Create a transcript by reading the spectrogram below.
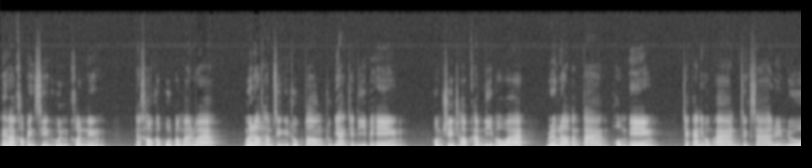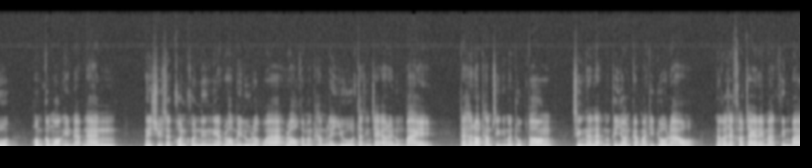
แน่นอนเขาเป็นเซียนหุ้นคนหนึ่ง และเขาก็พูดประมาณว่า เมื่อเราทำสิ่งที่ถูกต้องทุกอย่างจะดีไปเอง ผมชื่นชอบคำนี้เพราะว่าเรื่องราวต่างๆ ผมเอง จากการที่ผมอ่านศึกษาเรียนรู้ ผมก็มองเห็นแบบนั้น ในชีวิตสักคนคนหนึ่งเนี่ยเราไม่รู้หรอกว่าเรากำลังทำอะไรอยู่ตัดสินใจอะไรลงไป แต่ถ้าเราทำสิ่งที่มันถูกต้อง สิ่งนั้นแหละมันก็ย้อนกลับมาที่ตัวเรา แล้วก็จะเข้าใจอะไรมากขึ้นว่า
